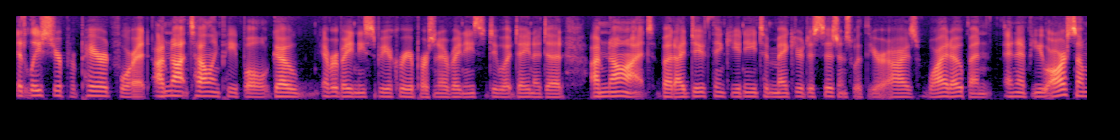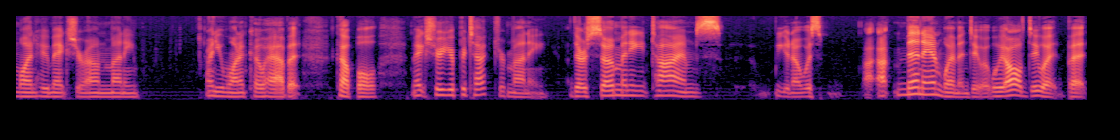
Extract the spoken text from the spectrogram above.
at least you're prepared for it. I'm not telling people go everybody needs to be a career person, everybody needs to do what Dana did. I'm not, but I do think you need to make your decisions with your eyes wide open. And if you are someone who makes your own money and you want to cohabit couple, make sure you protect your money. There's so many times, you know, with men and women do it. We all do it, but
